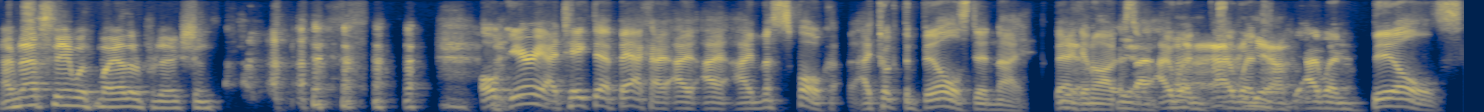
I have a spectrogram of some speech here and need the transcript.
I'm not staying with my other prediction. oh, Gary, I take that back. I, I I misspoke. I took the Bills, didn't I? Back yeah, in August, yeah. I, I, went. I went. Yeah. I went Bills.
